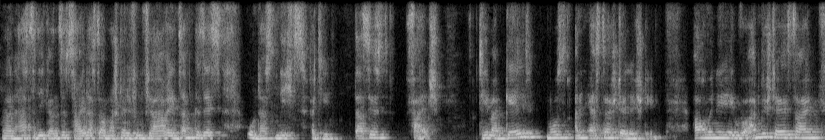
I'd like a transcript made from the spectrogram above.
Und dann hast du die ganze Zeit, hast du auch mal schnell fünf Jahre ins Sand gesetzt und hast nichts verdient. Das ist falsch. Thema Geld muss an erster Stelle stehen. Auch wenn ihr irgendwo angestellt seid,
